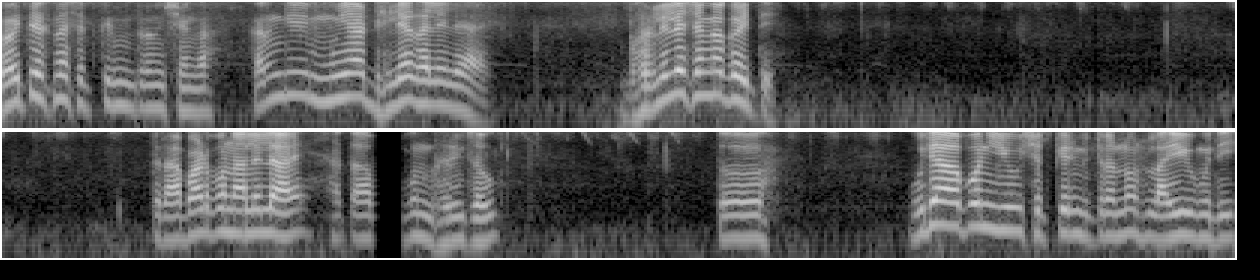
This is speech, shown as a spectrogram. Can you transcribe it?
गळतेच ना शेतकरी मित्रांनो शेंगा. कारण की मुया ढिल्या झालेल्या आहे. भरलेल्या शेंगा गळते. तर आबाड पण आलेलं आहे. आता आपण घरी जाऊ. तर उद्या आपण येऊ शेतकरी मित्रांनो लाईव्हमध्ये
